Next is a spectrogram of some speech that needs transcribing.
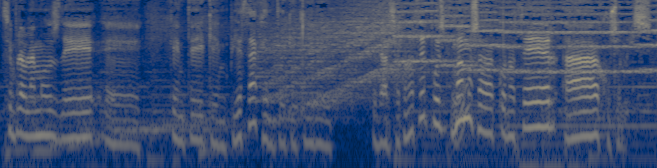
siempre hablamos de eh, gente que empieza, gente que quiere darse a conocer. Pues vamos a conocer a José Luis.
